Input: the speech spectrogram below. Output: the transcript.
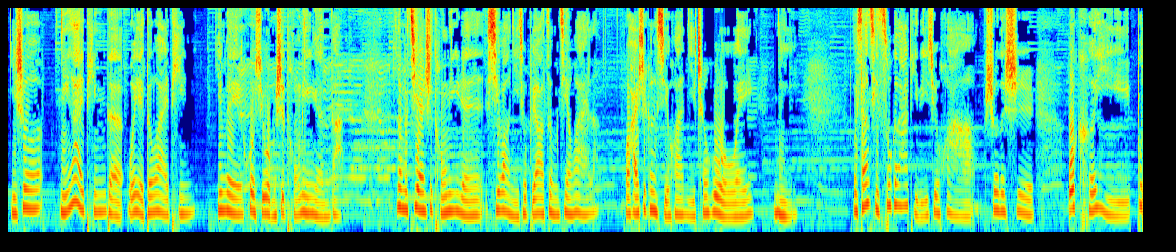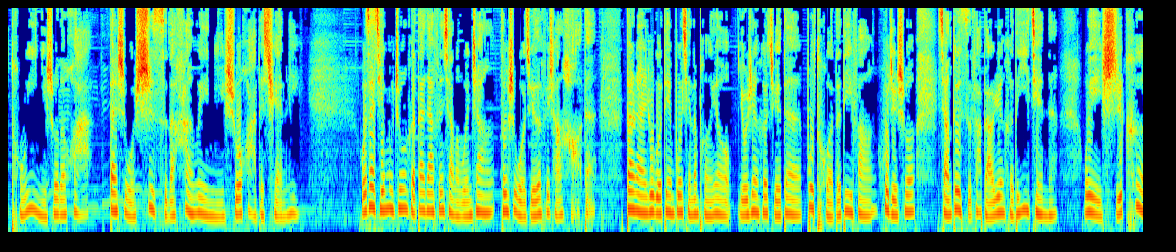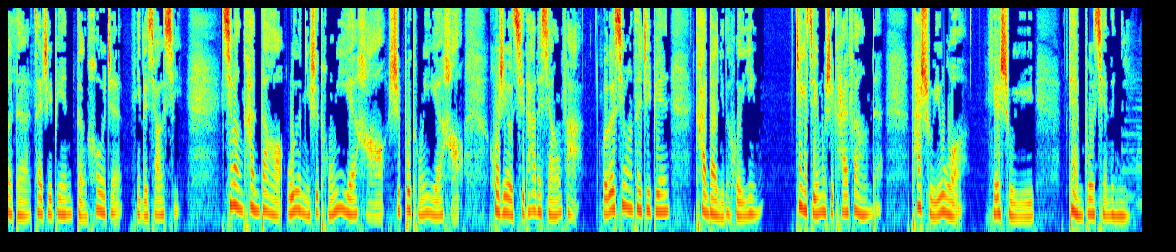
你说您爱听的，我也都爱听，因为或许我们是同龄人吧。那么既然是同龄人，希望你就不要这么见外了。我还是更喜欢你称呼我为“你”。我想起苏格拉底的一句话，说的是：“我可以不同意你说的话，但是我誓死的捍卫你说话的权利。”我在节目中和大家分享的文章都是我觉得非常好的。当然，如果电波前的朋友有任何觉得不妥的地方，或者说想对此发表任何的意见呢，我也时刻的在这边等候着你的消息。希望看到，无论你是同意也好，是不同意也好，或者有其他的想法，我都希望在这边看到你的回应。这个节目是开放的，它属于我，也属于电波前的你。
